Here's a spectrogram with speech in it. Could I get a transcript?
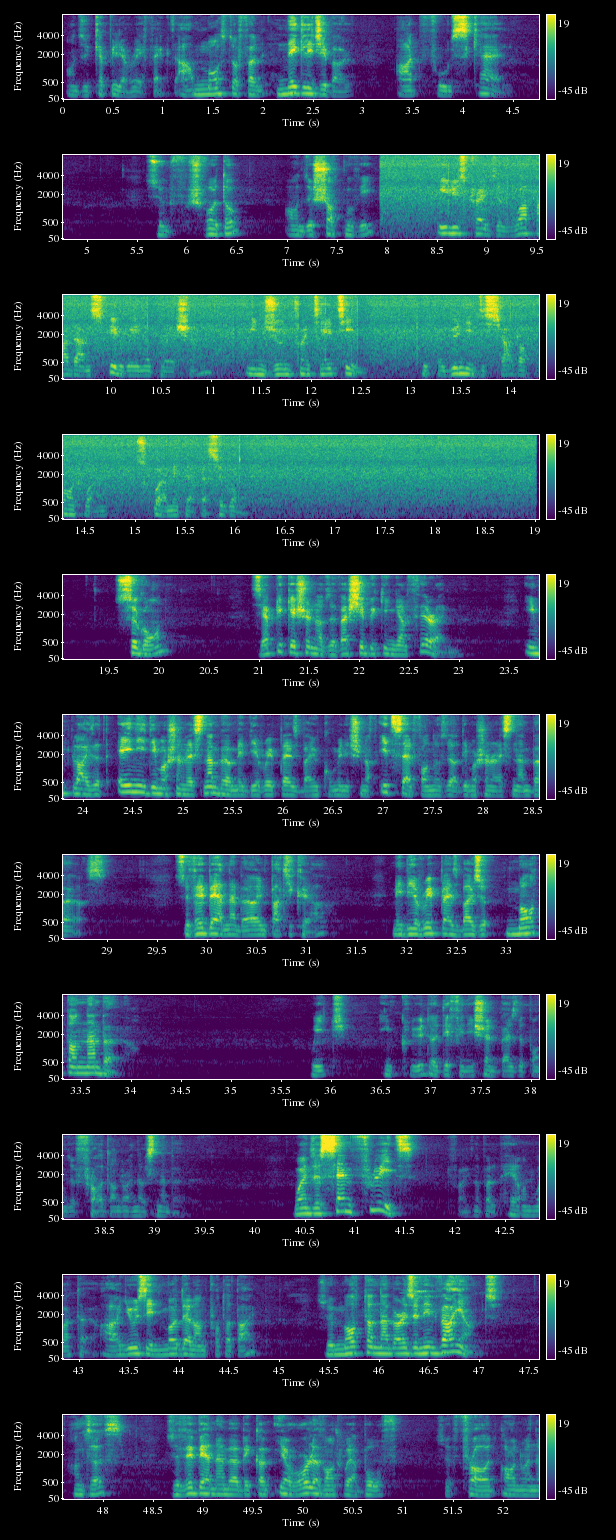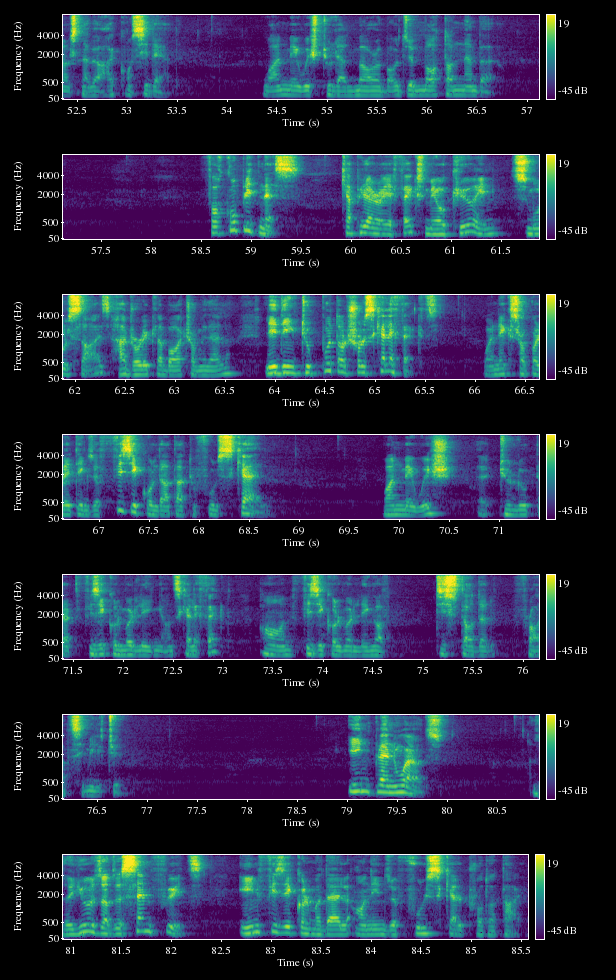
and the capillary effects are most often negligible at full scale. The photo on the short movie illustrates the Rotterdam Spillway in operation in June 2018 with a unit discharge of 0.1 square meter per second. Second, the application of the Vaschy-Buckingham theorem implies that any dimensionless number may be replaced by a combination of itself and other dimensionless numbers. The Weber number in particular may be replaced by the Morton number, which include a definition based upon the Froude and Reynolds number. When the same fluids, for example air and water, are used in model and prototype, the Morton number is an invariant, and thus the Weber number becomes irrelevant where both the Froude and Reynolds number are considered. One may wish to learn more about the Morton number. For completeness, capillary effects may occur in small size hydraulic laboratory model, leading to potential scale effects when extrapolating the physical data to full scale. One may wish uh, to look at physical modeling and scale effect and physical modeling of distorted Froude similitude. In plain words, the use of the same fluids in physical model and in the full-scale prototype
